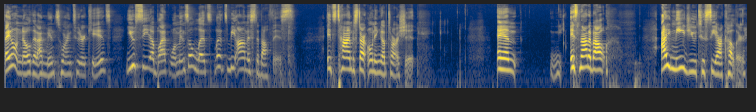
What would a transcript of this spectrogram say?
They don't know that I mentor and tutor kids. You see a black woman, so let's let's be honest about this. It's time to start owning up to our shit. And it's not about I need you to see our color.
